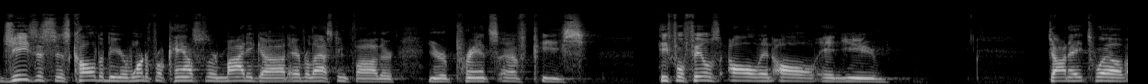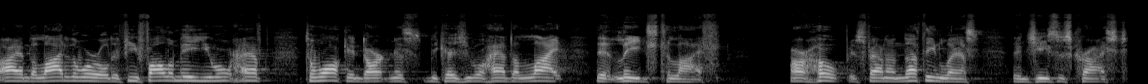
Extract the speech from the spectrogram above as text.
Jesus is called to be your wonderful counselor, mighty God, everlasting Father, your Prince of Peace. He fulfills all in all in you. John 8 12, I am the light of the world. If you follow me, you won't have to walk in darkness because you will have the light that leads to life. Our hope is found on nothing less than Jesus Christ.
